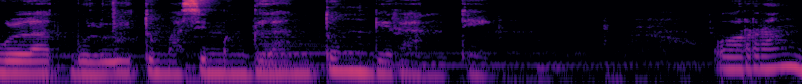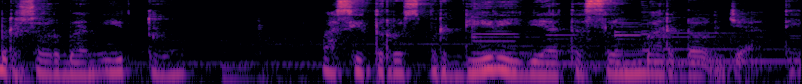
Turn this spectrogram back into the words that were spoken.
Ulat bulu itu masih menggelantung di ranting. Orang bersorban itu masih terus berdiri di atas lembar daun jati.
